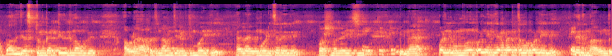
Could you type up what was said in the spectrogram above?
അപ്പൊ അത് ജസ്റ്റ് ഒന്ന് കട്ട് ചെയ്തിട്ട് നമുക്ക് അവിടെ അപ്പച്ചന്റെ അമ്മച്ചിയുടെ അടുത്തും പോയിട്ട് എല്ലാവരും കൂടി ചെറിയൊരു ഭക്ഷണം കഴിച്ച് പിന്നെ പള്ളി ഒന്ന് പള്ളിയിൽ ഞങ്ങളുടെ അടുത്തുള്ള പള്ളിയിൽ പെരുന്നാളുണ്ട്.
